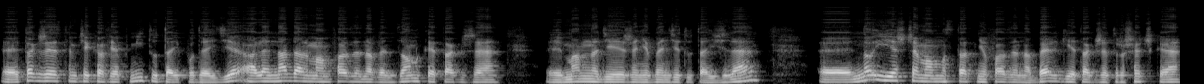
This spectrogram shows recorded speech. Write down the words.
E, Także jestem ciekaw jak mi tutaj podejdzie, ale nadal mam fazę na wędzonkę, także e, mam nadzieję, że nie będzie tutaj źle. E, No i jeszcze mam ostatnio fazę na Belgię, także troszeczkę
